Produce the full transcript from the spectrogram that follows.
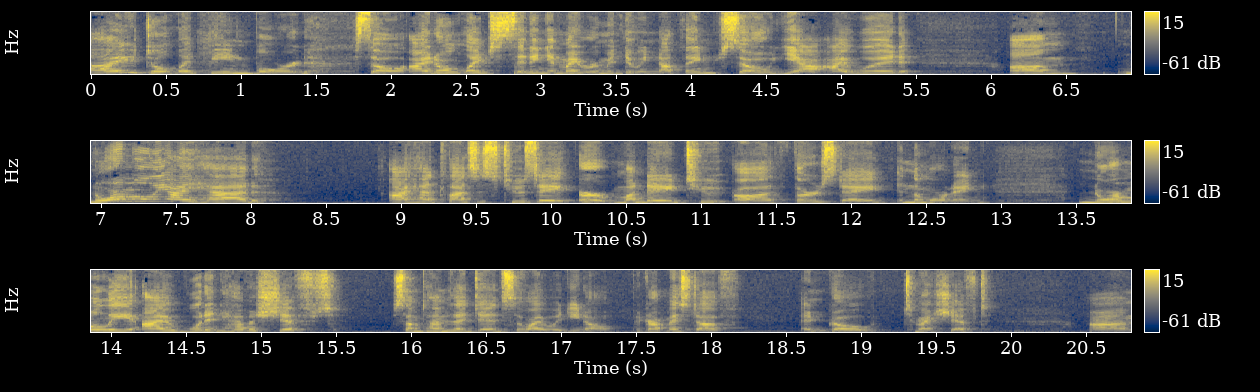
I don't like being bored, so I don't like sitting in my room and doing nothing. So yeah, I would, um, normally I had I had classes Tuesday or Monday to uh, Thursday in the morning. Normally I wouldn't have a shift. Sometimes I did, so I would, you know, pick up my stuff and go to my shift. Um,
